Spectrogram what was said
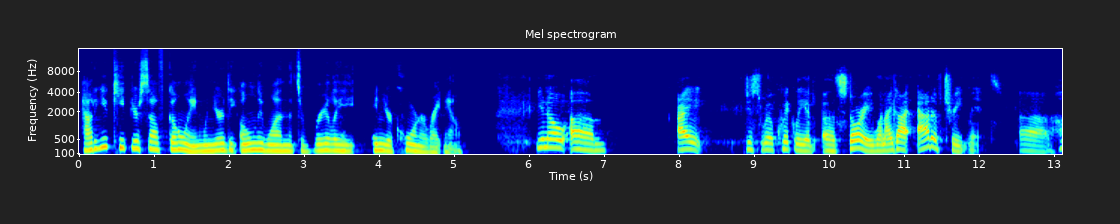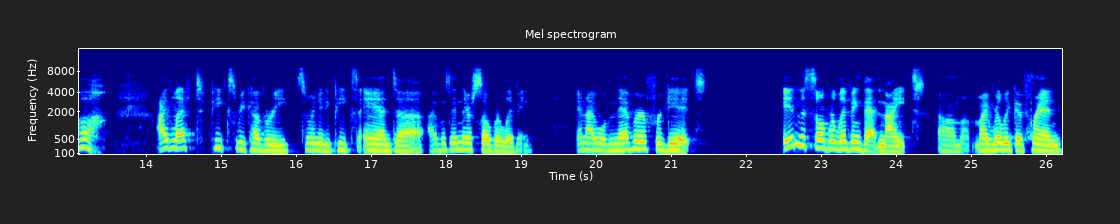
how do you keep yourself going when you're the only one that's mm. really in your corner right now? You know, um, I just real quickly a, a story. When I got out of treatment, uh, I left Peaks Recovery, Serenity Peaks, and uh, I was in there sober living. And I will never forget in the sober living that night, um, my really good friend,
